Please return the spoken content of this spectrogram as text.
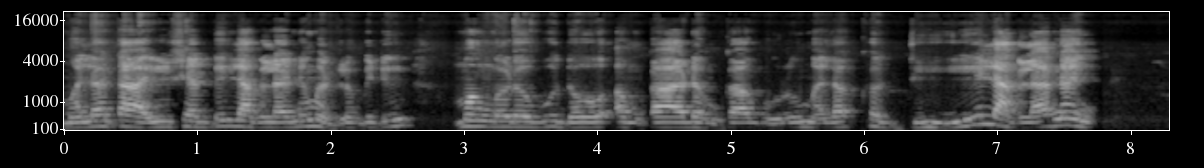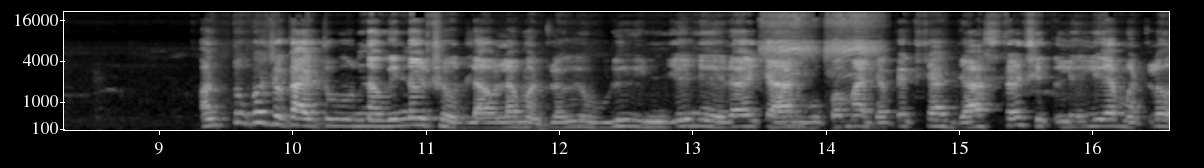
मला तर आयुष्यात बी लागला नाही म्हटलं बेटी मंगळ बुध अमका ढमका गुरु मला कधीही लागला नाही. आणि तू कसं काय तू नवीनच शोध लावला म्हटलं? एवढी इंजिनियर आहे चार बुकं माझ्यापेक्षा जास्त शिकलेली आहे म्हटलं.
